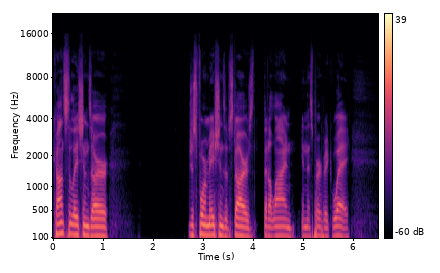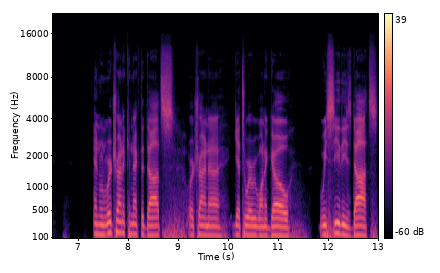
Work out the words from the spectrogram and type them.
Constellations are just formations of stars that align in this perfect way. And when we're trying to connect the dots or trying to get to where we want to go, we see these dots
